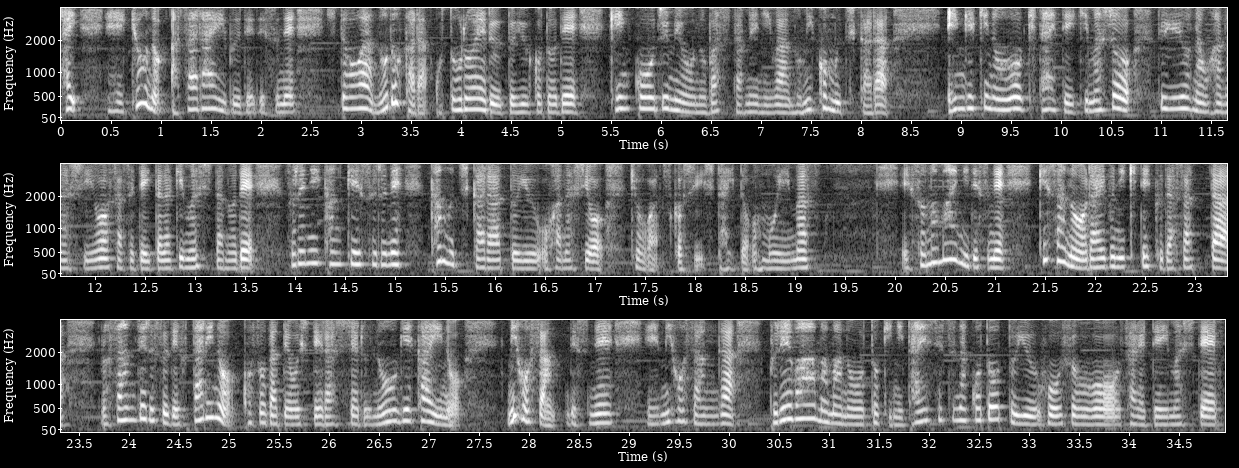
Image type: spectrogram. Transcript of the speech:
はい、えー、今日の朝ライブでですね人は喉から衰えるということで健康寿命を延ばすためには飲み込む力演劇能を鍛えていきましょうというようなお話をさせていただきましたのでそれに関係するね噛む力というお話を今日は少ししたいと思います。えその前にですね今朝のライブに来てくださったロサンゼルスで2人の子育てをしていらっしゃる脳外科医の美穂さんですね、えー、美穂さんがプレワーママの時に大切なことという放送をされていまして、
